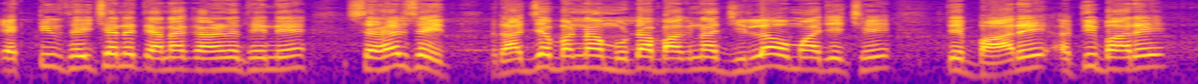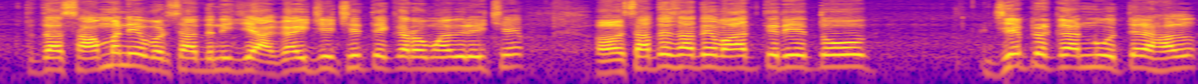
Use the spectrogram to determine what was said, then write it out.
એક્ટિવ થઈ છે અને તેના કારણે થઈને શહેર સહિત રાજ્યભરના મોટાભાગના જિલ્લાઓમાં જે છે તે ભારે અતિ ભારે તથા સામાન્ય વરસાદની જે આગાહી જે છે તે કરવામાં આવી રહી છે. સાથે સાથે વાત કરીએ તો જે પ્રકારનું અત્યારે હાલ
